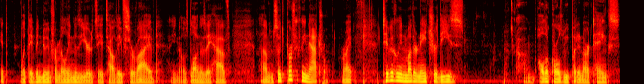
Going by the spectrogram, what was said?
It's what they've been doing for millions of years. It's how they've survived, you know, as long as they have. Um, so it's perfectly natural, right? Typically in Mother Nature, these um, all the corals we put in our tanks,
